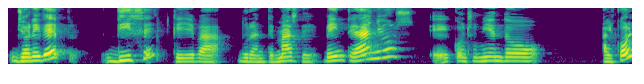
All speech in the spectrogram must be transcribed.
Johnny Depp dice que lleva durante más de 20 años consumiendo alcohol,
